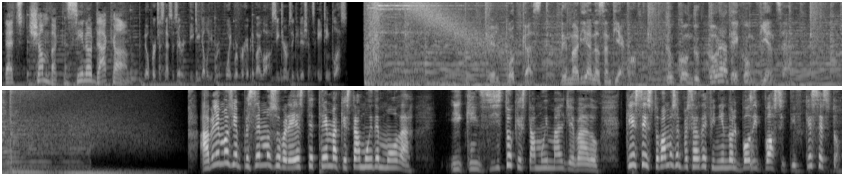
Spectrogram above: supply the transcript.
That's chumbacasino.com. No purchase necessary. BGW. Void were prohibited by law. See terms and conditions. 18 plus. El podcast de Mariana Santiago, tu conductora de confianza. Hablemos y empecemos sobre este tema que está muy de moda y que insisto que está muy mal llevado. ¿Qué es esto? Vamos a empezar definiendo el body positive. ¿Qué es esto?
